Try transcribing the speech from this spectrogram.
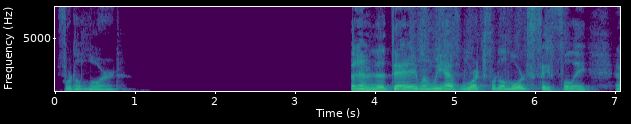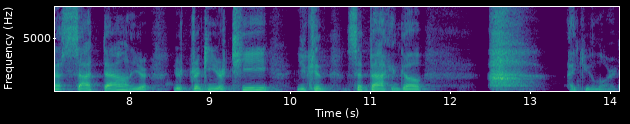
for the Lord. At the end of the day, when we have worked for the Lord faithfully and have sat down, and you're, you're drinking your tea, you can sit back and go, Thank you, Lord.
